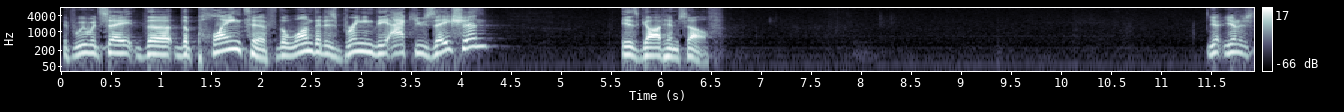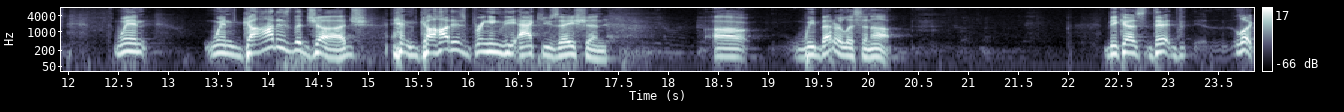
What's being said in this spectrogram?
if we would say, the, the plaintiff, the one that is bringing the accusation, is God Himself. You, you know, when, when God is the judge and God is bringing the accusation, uh, we better listen up. Because, there, look,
